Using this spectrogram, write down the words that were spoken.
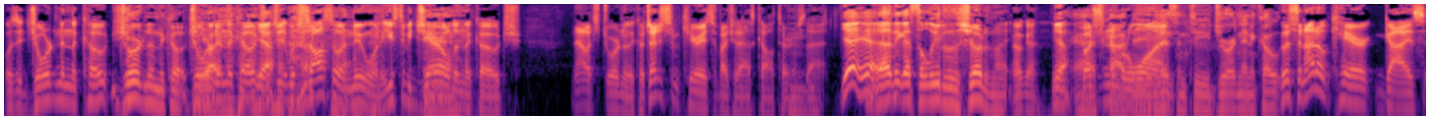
Was it Jordan and the coach? Jordan and the coach. Jordan Right. and the coach, Yeah. which, is, which is also a new one. It used to be Gerald and the coach. Now it's Jordan and the coach. I just am curious if I should ask Kyle Turris that. Yeah, yeah, I think that's the lead of the show tonight. Okay. Yeah. Ask Question how number they one. Listen to Jordan and the coach. Listen, I don't care, guys,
